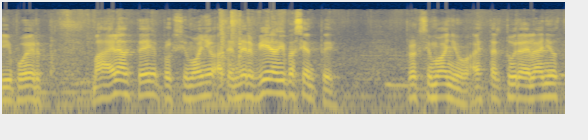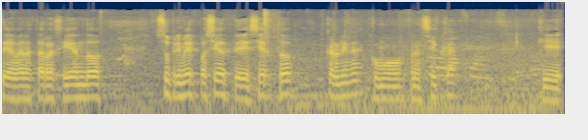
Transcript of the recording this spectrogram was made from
y poder más adelante, el próximo año, atender bien a mi paciente. Próximo año, a esta altura del año, ustedes van a estar recibiendo su primer paciente, ¿cierto, Carolina? Como Francisca. Que...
